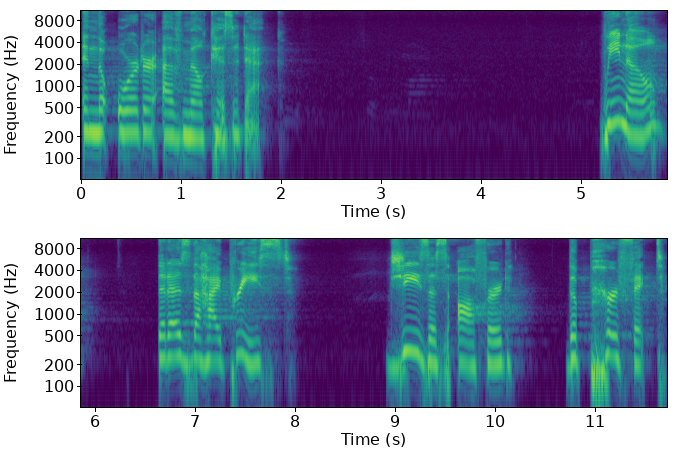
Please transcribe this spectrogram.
in the order of Melchizedek. We know that as the high priest, Jesus offered the perfect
